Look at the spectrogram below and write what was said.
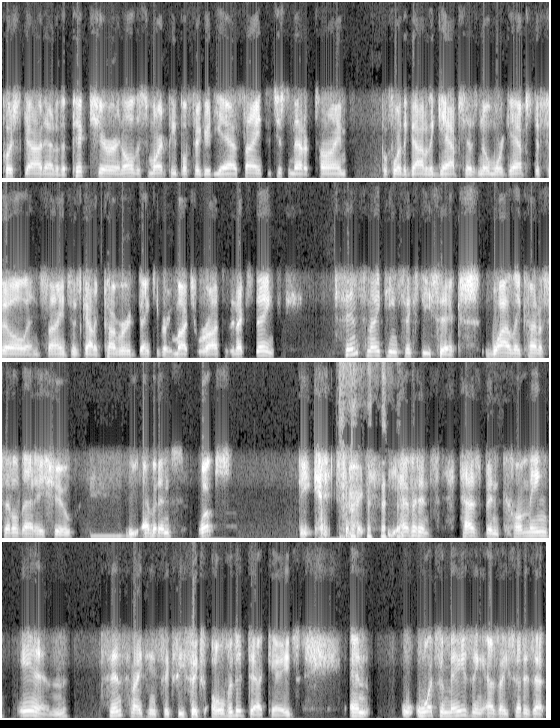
pushed God out of the picture, and all the smart people figured, yeah, science is just a matter of time before the God of the gaps has no more gaps to fill, and science has got it covered. Thank you very much. We're on to the next thing. Since 1966, while they kind of settled that issue, the evidence. Whoops. The sorry, the evidence has been coming in since 1966 over the decades, and what's amazing, as I said, is that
